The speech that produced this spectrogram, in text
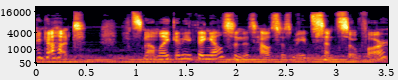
Why not? It's not like anything else in this house has made sense so far.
